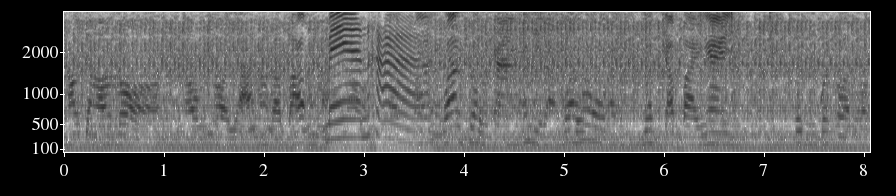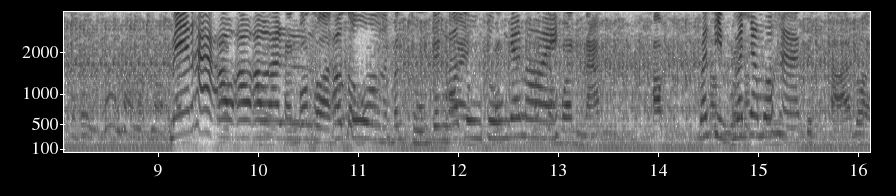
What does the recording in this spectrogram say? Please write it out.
เขาจะเอาล่อเอาล่อยางเราบ้างแมนค่ะ ว่างช่วงกลางนั่นนี่แหละว่าเขายกจับใบไงคนก็ถอดออกก็ได้ไม่มาหรอกเนาะแมนค่ะ เอาเอาเอาอันการบ่ถอดเอาตุงมันสูงจังหน่อยเอาตุงสูงจังหน่อยมันจะบ่หนักครับมันสิมันจังบ่หักเป็นขาล่อย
